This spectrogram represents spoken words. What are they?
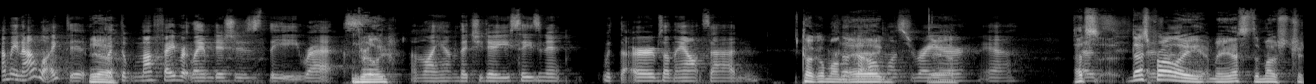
I mean, I liked it, Yeah. but the, my favorite lamb dish is the racks Really? of lamb that you do. You season it with the herbs on the outside and Cook them on cook the egg. almost rare. Yeah. That's Those- that's those probably. I mean, that's the most tra-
